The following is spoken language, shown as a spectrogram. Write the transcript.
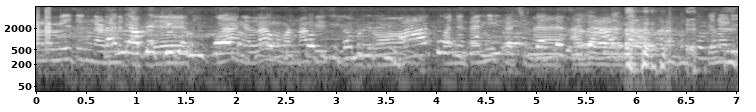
எங்க மீட்டிங் நடந்துட்டு இருக்கு. நாங்க எல்லாம் அங்க ஒண்ணா பேசிட்டு இருக்கிறோம். கொஞ்சம் தண்ணி பிரச்சனை. அத பின்னாடி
